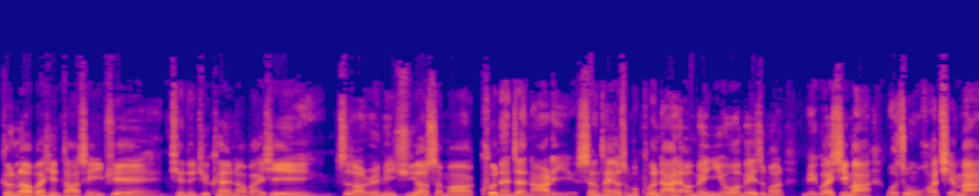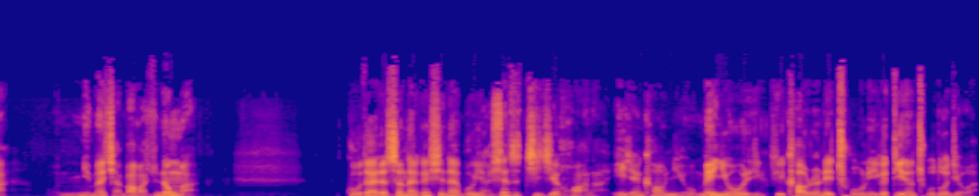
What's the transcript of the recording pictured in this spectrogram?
跟老百姓打成一片，天天去看老百姓，知道人民需要什么，困难在哪里，生产有什么困难，哦，没牛啊，没什么，没关系嘛，我中午花钱嘛，你们想办法去弄嘛。古代的生产跟现在不一样，现在是机械化了，以前靠牛，没牛，一靠人力锄，你一个地能锄多久啊？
